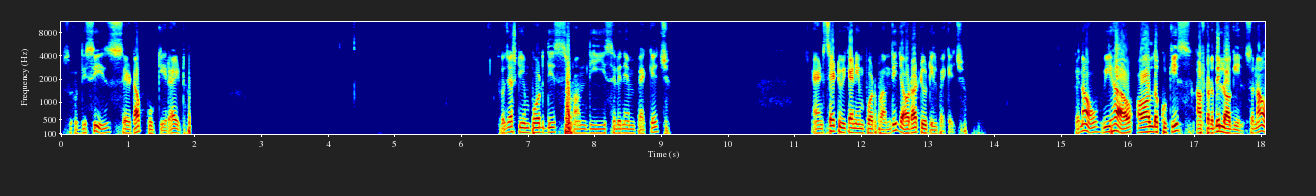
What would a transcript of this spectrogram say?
So this is set of cookie right? So just import this from the selenium package and set we can import from the java.util package. Okay now we have all the cookies after the login. So now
